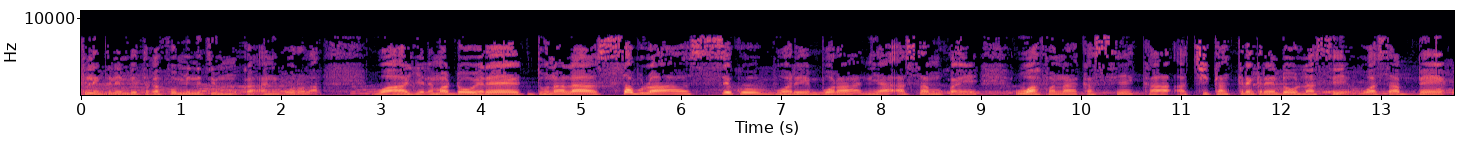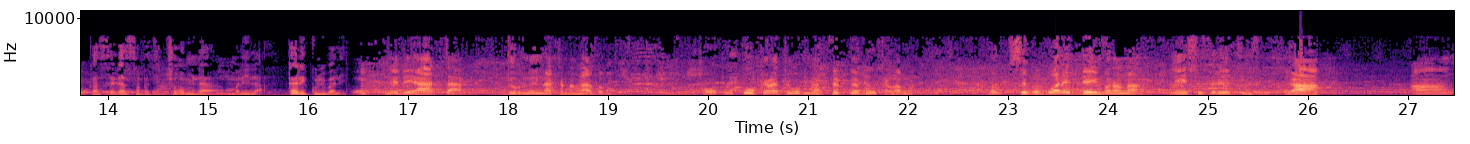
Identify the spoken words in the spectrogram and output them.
kelen kelen bɛ taga fo miniti mugan ani wɔɔrɔ la wa yɛlɛma dɔw yɛrɛ donna la sabula seko bɔre bɔra nin y'a san mugan ye wa fana ka se ka cikan kɛrɛnkɛrɛn dɔw lase waasa bɛn o ka se ka sabati cogo min na mali la kari kulibali ne de y'a ta durunin na ka na n'a bamakɔ ɔ o kow kɛra cogo min na bɛɛ b'o kalama donc seko bɔre den in fana na ne ye sofɛrɛ ye toujours nka an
